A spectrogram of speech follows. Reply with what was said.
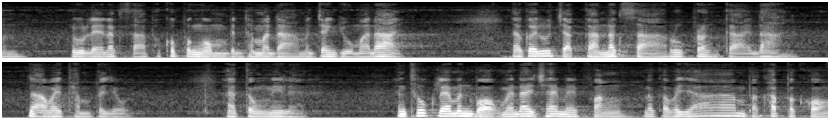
มันดูแลรักษาประคบประงมเป็นธรรมดามันจึงอยู่มาได้ แล้วก็รู้จักการรักษารูปร่างกายได้ แล้วเอาไว้ทำประโยชน์ตรงนี้แหละมันทุกข์แล้วมันบอกไม่ได้ใช่ไม่ฟัง แล้วก็พยายามประคับประคอง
